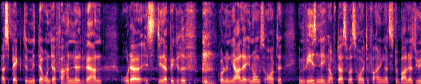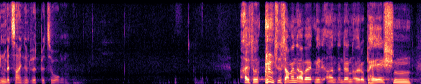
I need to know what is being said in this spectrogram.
Aspekte mit darunter verhandelt werden? Oder ist dieser Begriff koloniale Erinnerungsorte im Wesentlichen auf das, was heute vor allem als globaler Süden bezeichnet wird, bezogen? Also Zusammenarbeit mit anderen europäischen äh,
